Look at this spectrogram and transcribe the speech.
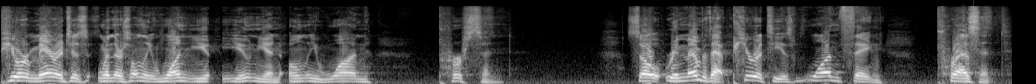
pure marriages, when there's only one u- union, only one person. So remember that purity is one thing present.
